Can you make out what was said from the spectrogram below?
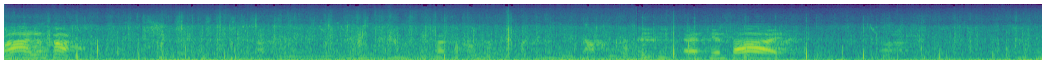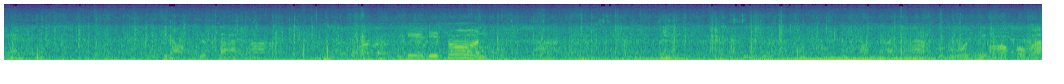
ว้ายนั่นค่ะแอนเชนซ้ายเกือบตายเคดีโซนโอ้โหที่ออฟบอกว่า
